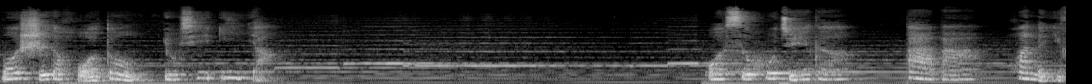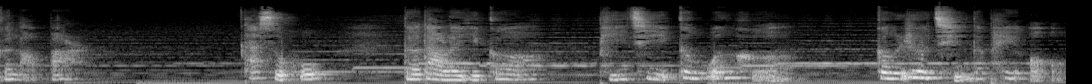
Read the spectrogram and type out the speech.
磨石的活动有些异样。我似乎觉得，爸爸换了一个老伴儿。他似乎得到了一个脾气更温和、更热情的配偶，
